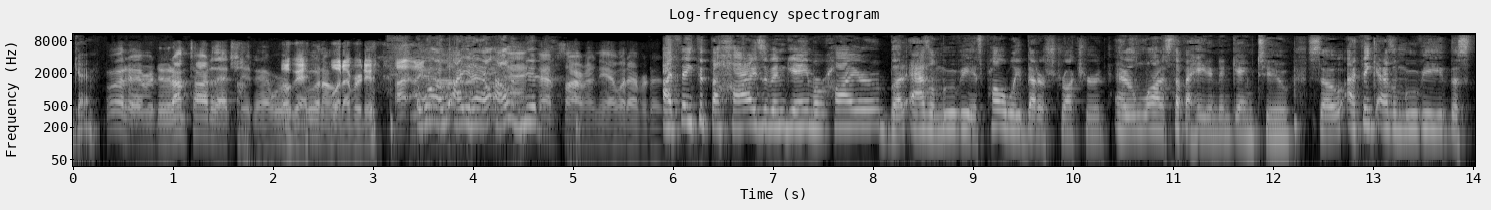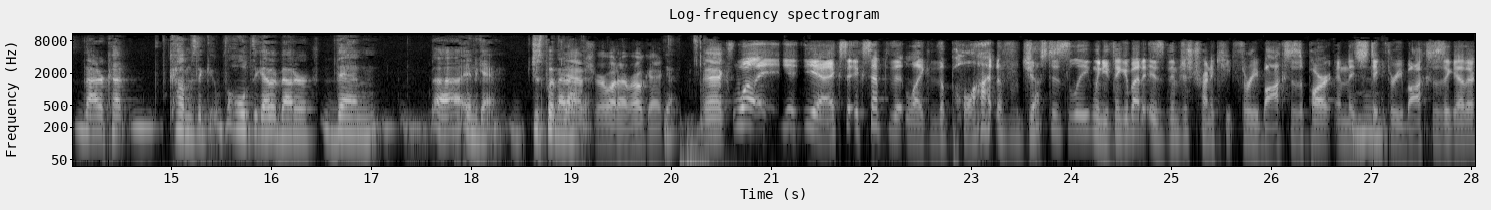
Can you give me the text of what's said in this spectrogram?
Endgame. Whatever, dude. I'm tired of that shit. Yeah, we're okay. moving on. Whatever, dude. I, well, I, you know, I'll admit. I'm sorry, man. Yeah, whatever, dude. I think that the highs of Endgame are higher, but as a movie, it's probably better structured. And there's a lot of stuff I hate in Endgame too. So I think as a movie, the Snyder Cut comes to, holds together better than uh, Endgame. Just putting that yeah, out there. sure, whatever. Okay. Yeah. Next. Well, it, it- yeah, ex- except that like the plot of Justice League, when you think about it, is them just trying to keep three boxes apart, and they stick three boxes together.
